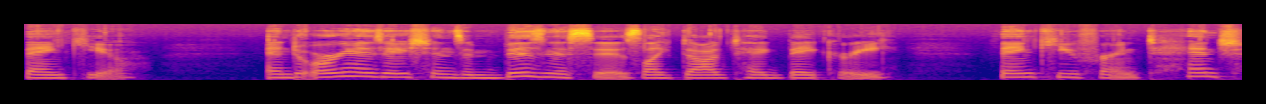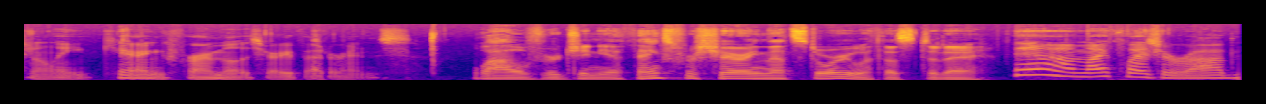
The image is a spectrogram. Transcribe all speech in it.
thank you. And to organizations and businesses like Dogtag Bakery, thank you for intentionally caring for our military veterans. Wow, Virginia, thanks for sharing that story with us today. Yeah, my pleasure, Rob.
